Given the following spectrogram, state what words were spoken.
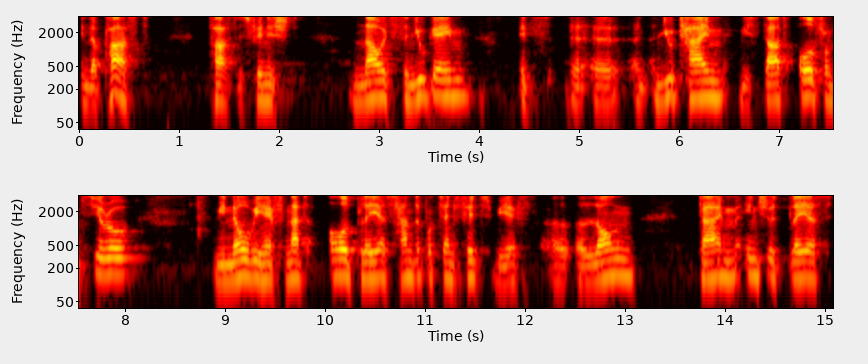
in the past, past is finished. Now it's the new game. It's a, a, a new time. We start all from zero. We know we have not all players 100% fit. We have a, a long time injured players.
